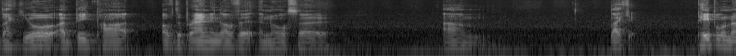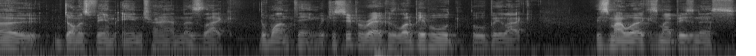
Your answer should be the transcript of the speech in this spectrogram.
like you're a big part of the branding of it, and also, um, like people know Domus Film and Tran as like the one thing, which is super rare because a lot of people will, will be like, "This is my work, this is my business."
